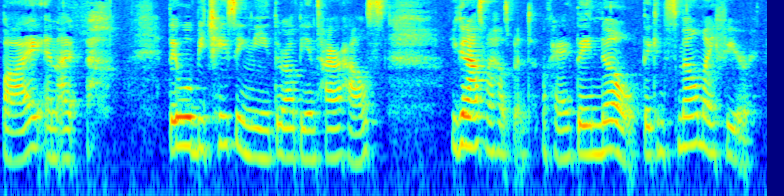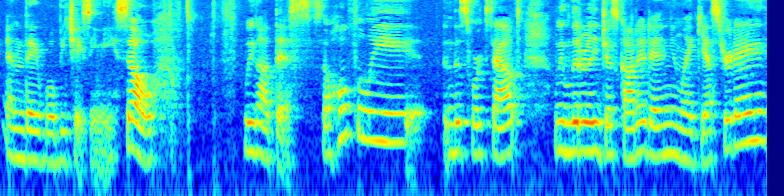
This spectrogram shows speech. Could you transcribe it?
by, and I, they will be chasing me throughout the entire house. You can ask my husband, okay? They know, they can smell my fear, and they will be chasing me. So, we got this. So, hopefully, this works out. We literally just got it in like yesterday,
